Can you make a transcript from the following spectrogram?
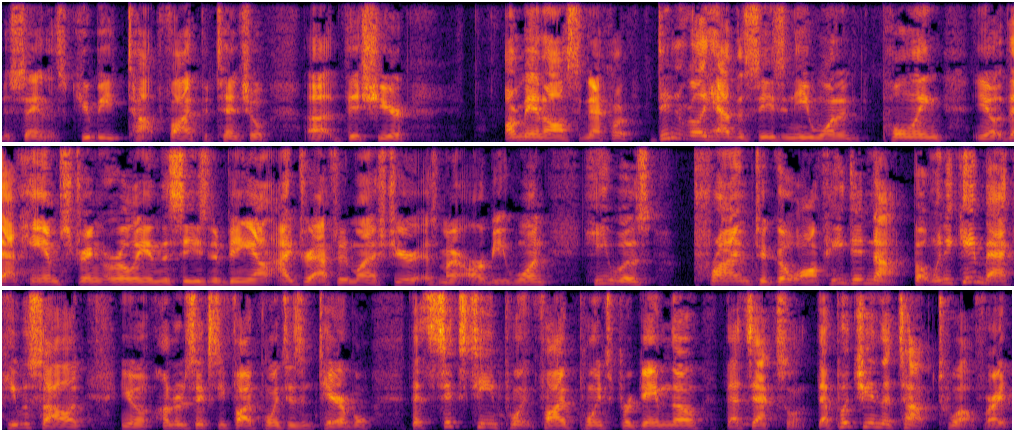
just saying this QB top five potential uh, this year. Our man Austin Ekeler didn't really have the season he wanted, pulling you know that hamstring early in the season of being out. I drafted him last year as my RB one. He was primed to go off. He did not, but when he came back, he was solid. You know, 165 points isn't terrible. That 16.5 points per game, though, that's excellent. That puts you in the top 12, right?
